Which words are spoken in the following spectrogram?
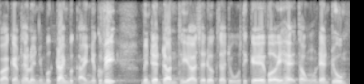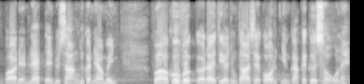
và kèm theo là những bức tranh, bức ảnh nha quý vị. Bên trên trần thì à, sẽ được gia chủ thiết kế với hệ thống đèn trùm và đèn led đèn đối sáng cho căn nhà mình. Và khu vực ở đây thì à, chúng ta sẽ có được những các cái cửa sổ này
